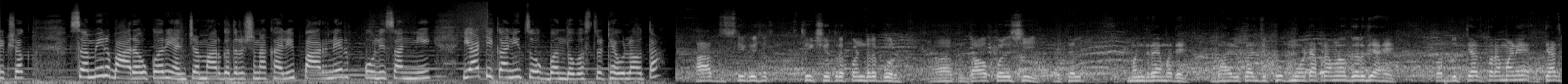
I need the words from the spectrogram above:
निरीक्षक समीर बारवकर यांच्या मार्गदर्शनाखाली पारनेर पोलिसांनी या ठिकाणी चोख बंदोबस्त ठेवला होता. आज श्री क्षेत्र पंढरपूर गाव पळशी येथील मंदिरामध्ये भाविकांची खूप मोठ्या प्रमाणावर गर्दी आहे. परंतु त्याचप्रमाणे त्याच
